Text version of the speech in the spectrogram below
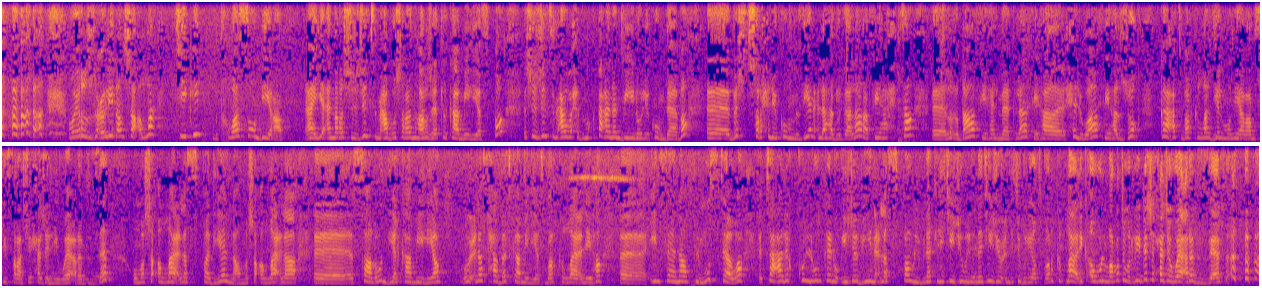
ويرجعوا لينا إن شاء الله. ticket ب 300 درهم ها هي أنا راه سجلت مع بشرى نهار جات الكاميليا سبا. سجلت مع واحد المقطع أنا نبينو لكم دابا. آه باش تشرح لكم مزيان على هاد الكالا راه فيها حتى آه الغداء فيها الماكلة فيها الحلوه فيها الجوق. قاعه تبارك الله ديال منيا رمسيس راه شي حاجة اللي واعرة بزاف. وما شاء الله على السبا ديالنا وما شاء الله على آه الصالون ديال كاميليا. وعلى صحابات كاميليا تبارك الله عليها. آه إنسانة في المستوى. التعاليق كلهم كانوا إيجابيين على السبا والبنات اللي تيجيو لهنا تيجيو عندي تيقول لي تبارك الله عليك أول مرة تورينا شي حاجة واعرة بزاف.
